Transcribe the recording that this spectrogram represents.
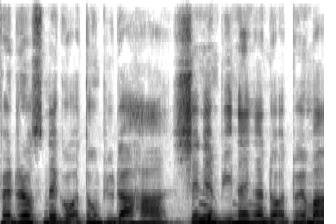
Federal စနစ်ကိုအသုံးပြုတာဟာရှင်းလင်းပြီးနိုင်ငံတော်အတွင်းမှာ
